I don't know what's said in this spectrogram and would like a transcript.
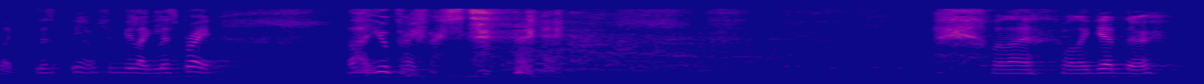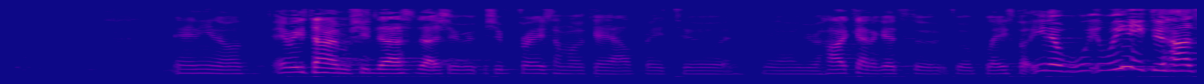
like, let's. You know, she'd be like, let's pray. Uh, you pray first. well, I well I get there, and you know, every time she does that, she she prays. I'm okay, I'll pray too, and you know, your heart kind of gets to to a place. But you know, we we need to ask,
